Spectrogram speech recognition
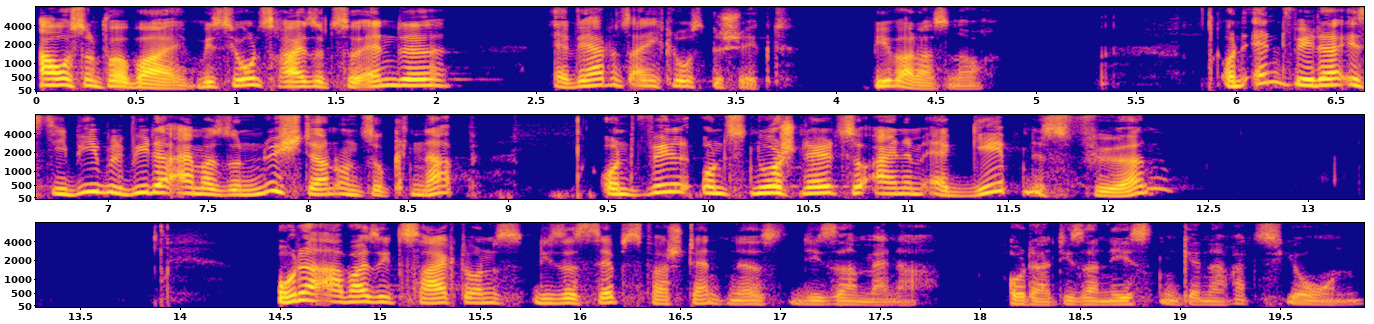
Aus und vorbei. Missionsreise zu Ende. Äh, wer hat uns eigentlich losgeschickt? Wie war das noch? Und entweder ist die Bibel wieder einmal so nüchtern und so knapp und will uns nur schnell zu einem Ergebnis führen, oder aber sie zeigt uns dieses Selbstverständnis dieser Männer oder dieser nächsten Generation.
